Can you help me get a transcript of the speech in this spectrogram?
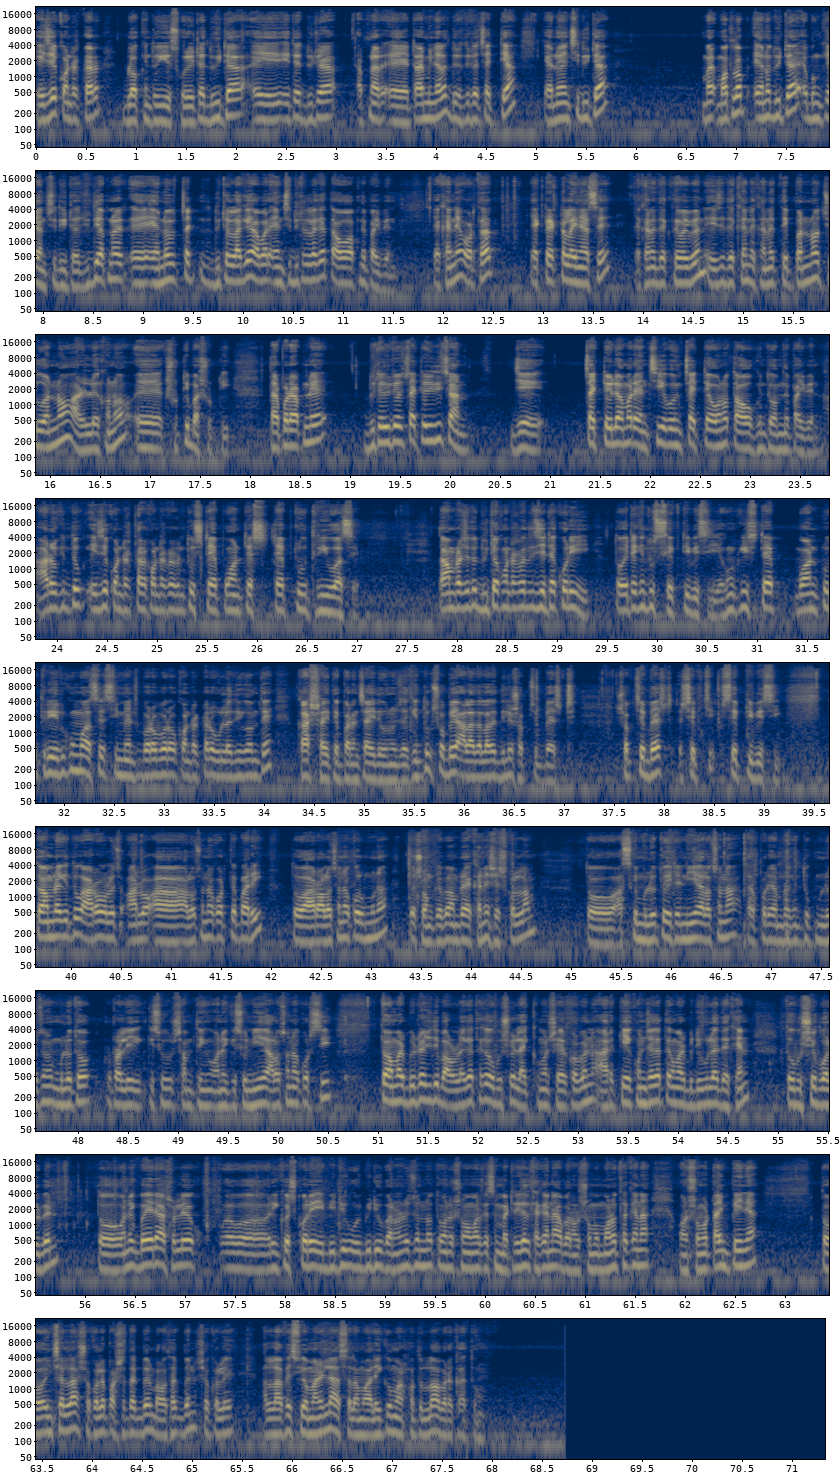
এই যে কন্ট্রাক্টর ব্লক কিন্তু ইউজ করি। এটা দুইটা এটা দুইটা আপনার টার্মিনাল দুইটা দুইটা, চারটা এনওএনসি দুইটা মতলব এনও দুইটা এবং কি এনসি দুইটা। যদি আপনার এনও দুইটা লাগে, আবার এনসি দুইটা লাগে, তাও আপনি পাইবেন। এখানে অর্থাৎ একটা একটা লাইন আছে, এখানে দেখতে পাইবেন, এই যে দেখেন, এখানে তেপ্পান্ন, চুয়ান্ন, আর হলো এখনও একষট্টি, বাষট্টি। তারপরে আপনি দুইটা দুইটা, চারটে যদি চান, যে চারটে হলে আমার এনসি এবং চারটে অনও তাও কিন্তু আপনি পাইবেন। আরও কিন্তু এই যে কন্ট্রাক্টর কন্ট্রাক্টর কিন্তু স্টেপ ওয়ান স্টেপ টু থ্রিও আছে। তা আমরা যদি দুইটা কন্ট্রাক্টর দিয়ে যেটা করি, তো এটা কিন্তু সেফটি বেশি। এখন কি স্টেপ ওয়ান টু থ্রি এরকমও আছে সিমেন্ট বড় বড় কন্ট্রাক্টর উল্লা দিগন্তে কাজ সাইতে পারেন চাহিদা অনুযায়ী। কিন্তু সবই আলাদা আলাদা দিলে সবচেয়ে বেস্ট সবচেয়ে বেস্ট সেফটি সেফটি বেশি। তো আমরা কিন্তু আরও আলোচনা করতে পারি। তো আর আলোচনা করব না। তো সংক্ষেপে আমরা এখানে শেষ করলাম। তো আজকে মূলত এটা নিয়ে আলোচনা, তারপরে আমরা কিন্তু মূলত মূলত টোটালি কিছু সামথিং অনেক কিছু নিয়ে আলোচনা করছি। তো আমার ভিডিও যদি ভালো লাগে থাকে, অবশ্যই লাইক কমেন্ট শেয়ার করবেন। আর কে কোন জায়গাতে আমার ভিডিওগুলো দেখেন, তো অবশ্যই বলবেন। তো অনেক ভাইরা আসলে রিকোয়েস্ট করে এই ভিডিও ওই ভিডিও বানানোর জন্য। তো অনেক সময় আমার কাছে ম্যাটেরিয়াল থাকে না অনেক সময় মনে থাকে না, অনেক সময় টাইম পেই না। তো ইনশাল্লাহ সকলে পাশে থাকবেন, ভালো থাকবেন। সকলে আল্লাহ হাফিজ ফিয়া মানিল্লা আসসালামু আলাইকুম রহমতুল্লাহ বারকাতুহ।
